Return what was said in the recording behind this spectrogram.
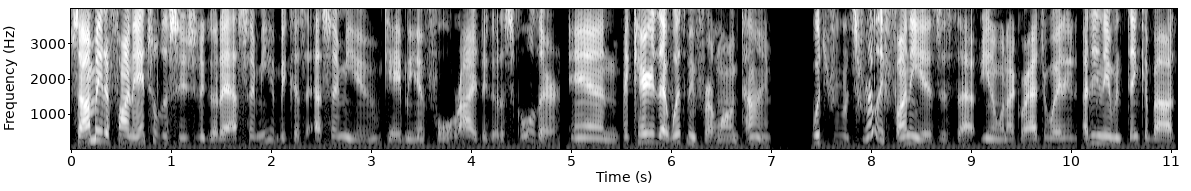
so I made a financial decision to go to SMU because SMU gave me a full ride to go to school there. And I carried that with me for a long time. Which what's really funny is is that you know when I graduated, I didn't even think about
